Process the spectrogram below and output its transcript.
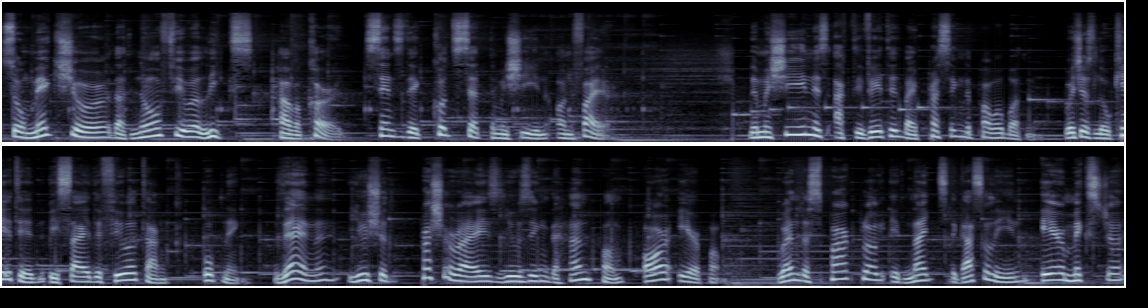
so make sure that no fuel leaks have occurred since they could set the machine on fire. The machine is activated by pressing the power button, which is located beside the fuel tank opening. Then you should pressurize using the hand pump or air pump. When the spark plug ignites the gasoline air mixture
